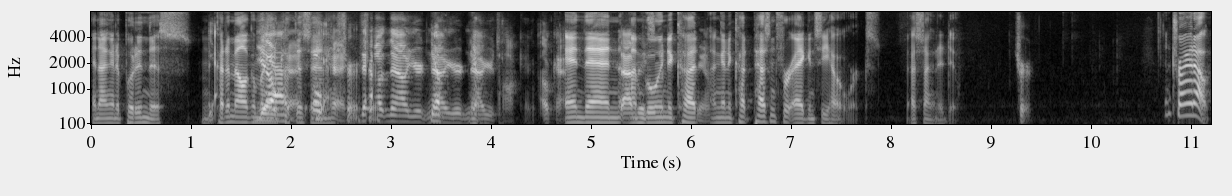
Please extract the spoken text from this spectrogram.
and I'm going to put in this. I'm going to Yeah. cut amalgam. yeah, and okay, put this in, okay. sure, now, sure. now you're now Yep. you're now Yep. you're talking. Okay. and then That I'm makes going to cut. yeah. I'm going to cut peasant for egg and see how it works. That's what I'm going to do. Sure. And try it out.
